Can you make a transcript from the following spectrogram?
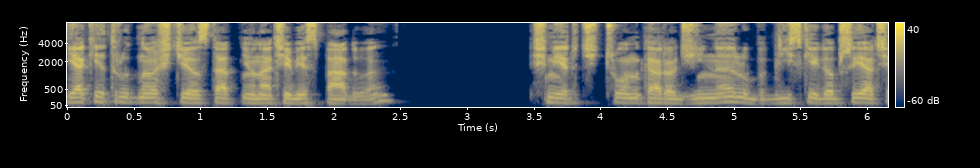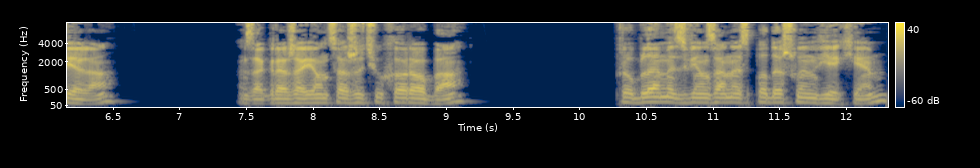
Jakie trudności ostatnio na ciebie spadły? Śmierć członka rodziny lub bliskiego przyjaciela? Zagrażająca życiu choroba? Problemy związane z podeszłym wiekiem?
